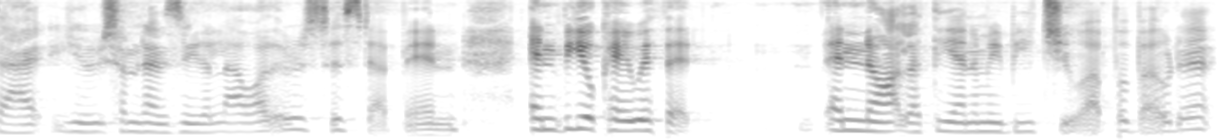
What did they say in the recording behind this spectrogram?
that you sometimes need to allow others to step in and be okay with it and not let the enemy beat you up about it.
